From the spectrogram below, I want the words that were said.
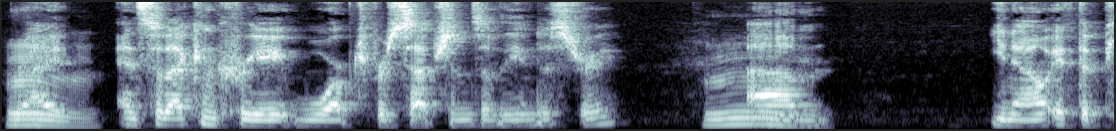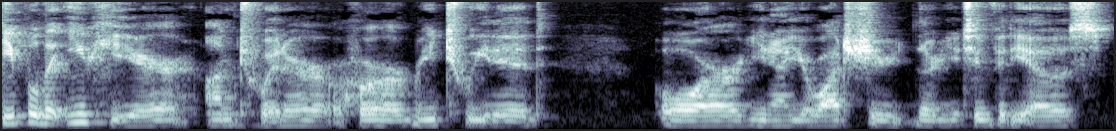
right? Mm. and so that can create warped perceptions of the industry. Mm. um, you know if the people that you hear on twitter or are retweeted or you know you watch your, their YouTube videos,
